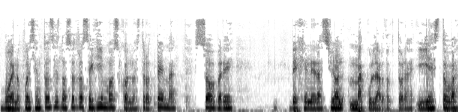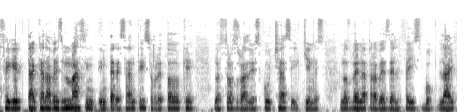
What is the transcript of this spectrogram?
Bueno, pues entonces nosotros seguimos con nuestro tema sobre degeneración macular, doctora. Y esto va a seguir cada vez más interesante y sobre todo que nuestros radioescuchas y quienes nos ven a través del Facebook Live,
